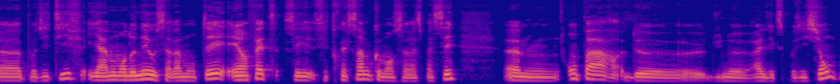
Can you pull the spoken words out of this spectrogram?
euh, positif, il y a un moment donné où ça va monter, et en fait, c'est très simple comment ça va se passer. Euh, on part de d'une halle d'exposition,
